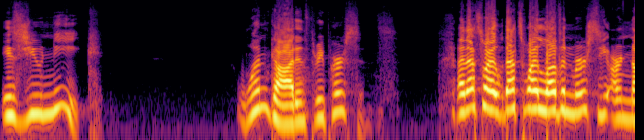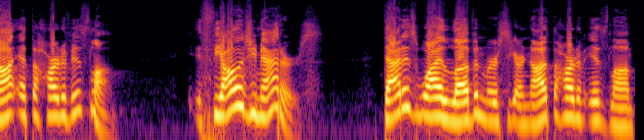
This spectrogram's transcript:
is unique. One God in three persons. And that's why, that's why love and mercy are not at the heart of Islam. Theology matters. That is why love and mercy are not at the heart of Islam,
